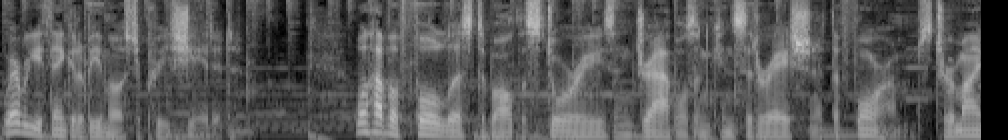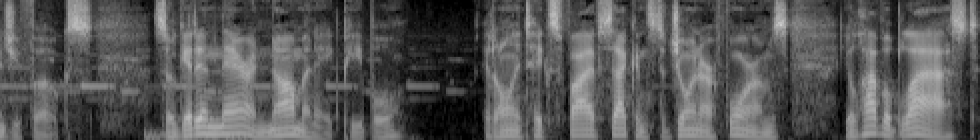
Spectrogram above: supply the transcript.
wherever you think it'll be most appreciated. We'll have a full list of all the stories and drabbles in consideration at the forums to remind you folks, so get in there and nominate people. It only takes five seconds to join our forums, you'll have a blast,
